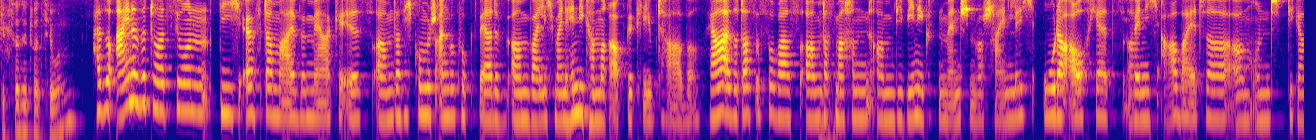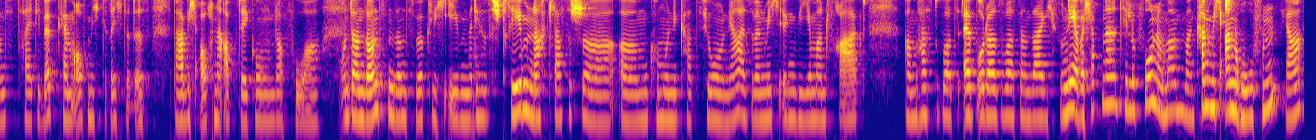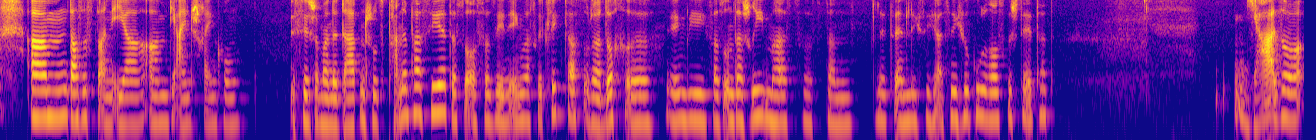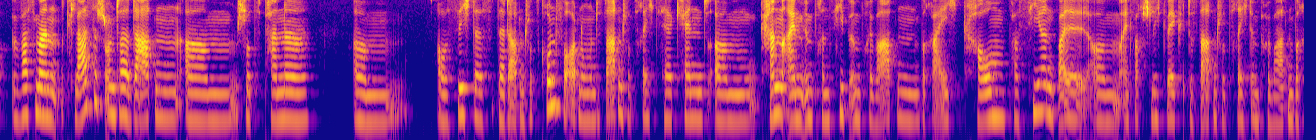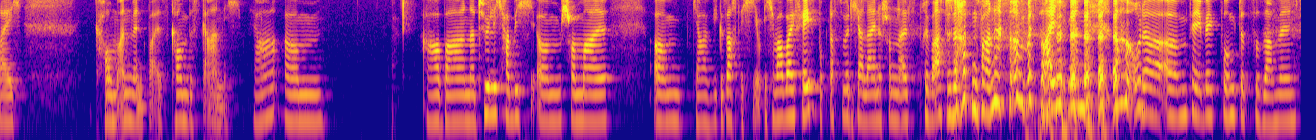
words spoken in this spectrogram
Gibt es da Situationen? Also eine Situation, die ich öfter mal bemerke, ist, ähm, dass ich komisch angeguckt werde, ähm, weil ich meine Handykamera abgeklebt habe. Ja, also das ist sowas, ähm, mhm. das machen ähm, die wenigsten Menschen wahrscheinlich. Oder auch jetzt, wenn ich arbeite ähm, und die ganze Zeit die Webcam auf mich gerichtet ist, da habe ich auch eine Abdeckung davor. Und ansonsten sind es wirklich eben dieses Streben nach klassischer ähm, Kommunikation. Ja, also wenn mich irgendwie jemand fragt, ähm, hast du WhatsApp oder sowas, dann sage ich so, nee, aber ich habe eine Telefonnummer, man kann mich anrufen, ja. Ähm, das ist dann eher ähm, die Einschränkung. Ist dir schon mal eine Datenschutzpanne passiert, dass du aus Versehen irgendwas geklickt hast oder doch äh, irgendwie was unterschrieben hast, was dann letztendlich sich als nicht so cool rausgestellt hat? Ja, also was man klassisch unter Datenschutzpanne ähm, aus Sicht des, der Datenschutzgrundverordnung und des Datenschutzrechts her kennt, ähm, kann einem im Prinzip im privaten Bereich kaum passieren, weil ähm, einfach schlichtweg das Datenschutzrecht im privaten Bereich kaum anwendbar ist, kaum bis gar nicht. Ja, ähm, aber natürlich habe ich ähm, schon mal ähm, ja, wie gesagt, ich, ich war bei Facebook, das würde ich alleine schon als private Datenpanne bezeichnen oder ähm, Payback-Punkte zu sammeln.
